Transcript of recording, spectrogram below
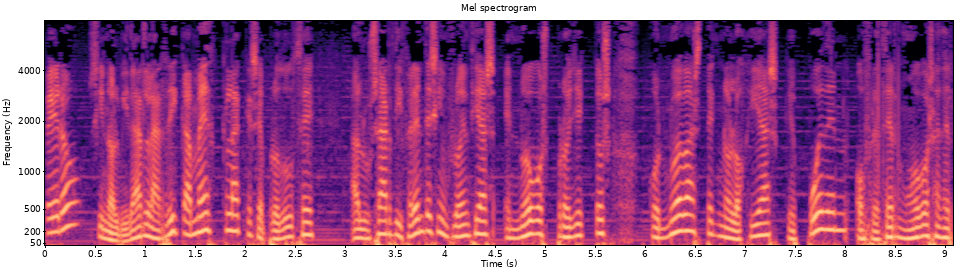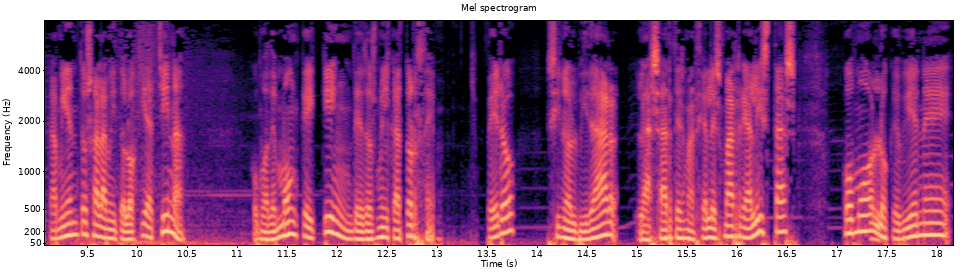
pero sin olvidar la rica mezcla que se produce al usar diferentes influencias en nuevos proyectos con nuevas tecnologías que pueden ofrecer nuevos acercamientos a la mitología china, como The Monkey King de 2014, pero sin olvidar las artes marciales más realistas como lo que viene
